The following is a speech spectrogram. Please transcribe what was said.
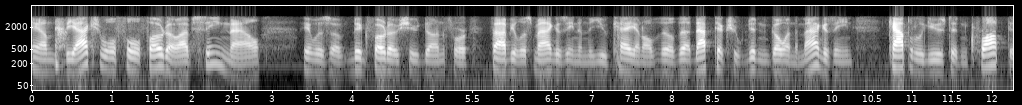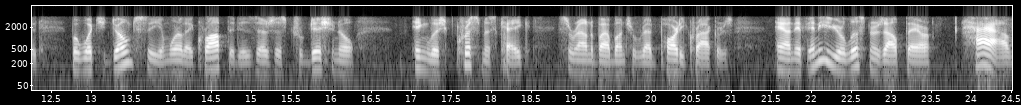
And the actual full photo I've seen now, it was a big photo shoot done for Fabulous magazine in the UK, and although that that picture didn't go in the magazine, Capitol used it and cropped it. But what you don't see and where they cropped it is there's this traditional English Christmas cake surrounded by a bunch of red party crackers. And if any of your listeners out there have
